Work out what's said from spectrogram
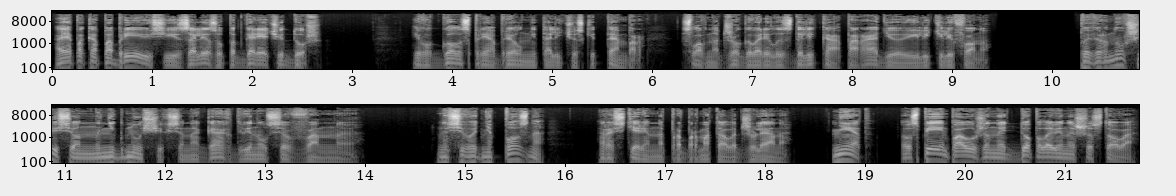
«А я пока побреюсь и залезу под горячий душ. Его голос приобрел металлический тембр, словно Джо говорил издалека, по радио или телефону. Повернувшись, он на негнущихся ногах двинулся в ванную. «Но сегодня поздно», — растерянно пробормотала Джулиана. «Нет, успеем поужинать до половины шестого.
